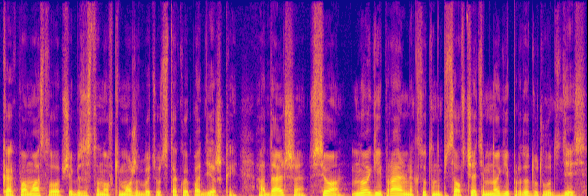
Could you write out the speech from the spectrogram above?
как по маслу вообще без остановки, может быть вот с такой поддержкой. А дальше все. Многие, правильно кто-то написал в чате, многие продадут вот здесь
